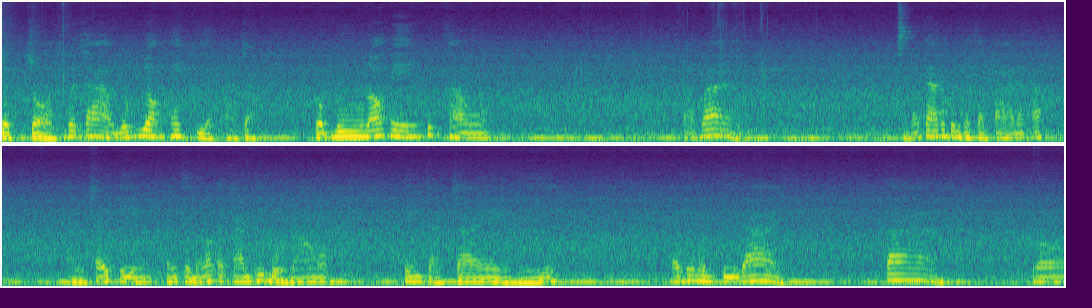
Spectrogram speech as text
จดจ่อที่พระเจ้ายกย่องให้เกียรติอาจจะปรบมือร้องเพลงคุกเข่าถามว่าพระเจ้าที่เป็นกษัตริย์ตานะครับใช้เพลงสรรเสริญนวัตการที่บสถ์เราเพลงจากใจหรือใช้เครื่องดนตรีได้ต้ารอง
